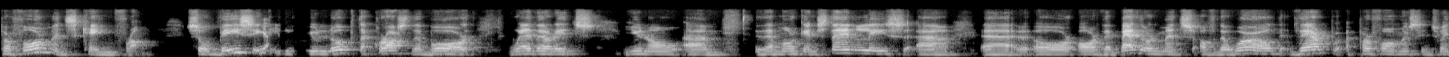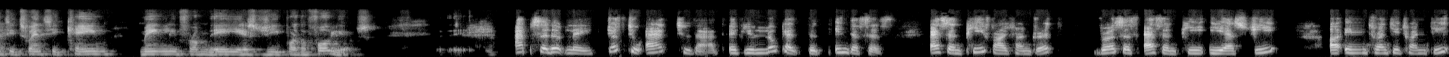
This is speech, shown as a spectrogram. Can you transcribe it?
performance came from. So basically, yeah. you looked across the board, whether it's you know um, the Morgan Stanleys uh, uh, or or the Betterments of the world, their performance in 2020 came mainly from the ESG portfolios. Absolutely. Just to add to that, if you look at the indices, S&P 500 versus S&P ESG, uh, in 2020,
